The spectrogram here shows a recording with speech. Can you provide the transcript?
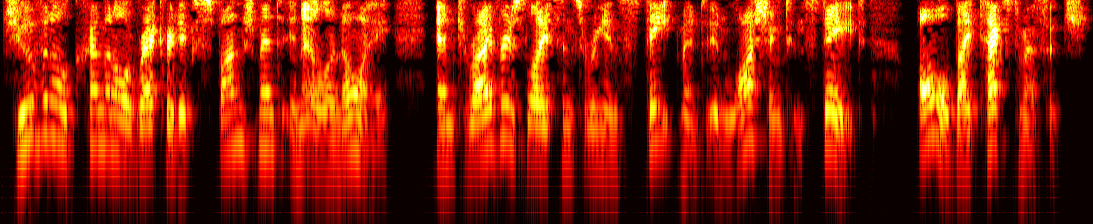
juvenile criminal record expungement in Illinois, and driver's license reinstatement in Washington state, all by text message.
